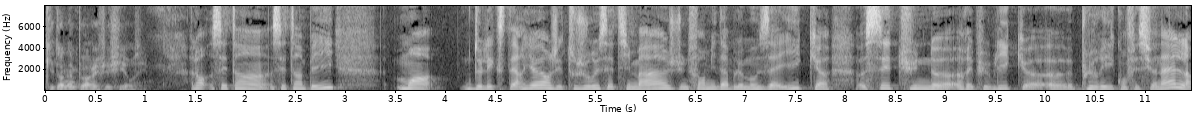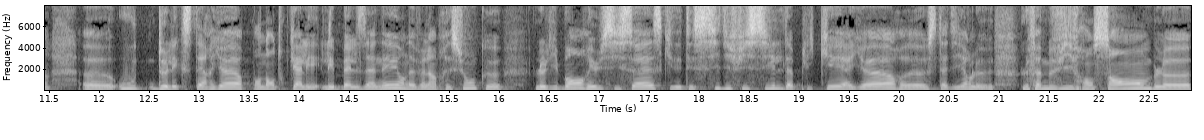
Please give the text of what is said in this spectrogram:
qui donnent un peu à réfléchir aussi. Alors, c'est un, c'est un pays. Moi, de l'extérieur, j'ai toujours eu cette image d'une formidable mosaïque. Euh, c'est une république pluriconfessionnelle où, de l'extérieur, pendant en tout cas les belles années, on avait l'impression que le Liban réussissait ce qu'il était si difficile d'appliquer ailleurs, euh, c'est-à-dire le, fameux vivre ensemble, euh,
